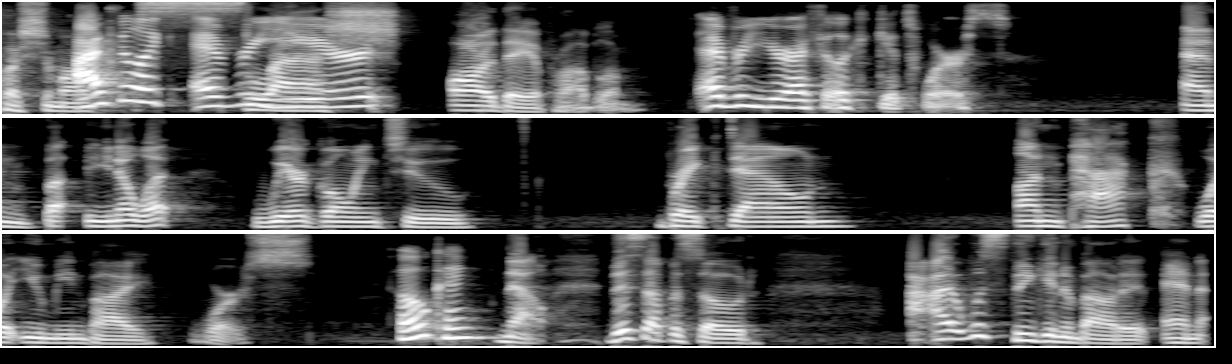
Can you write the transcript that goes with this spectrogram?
Question mark. I feel like every year- slash, Are they a problem? Every year, I feel like it gets worse. And but you know what? We're going to break down, unpack what you mean by worse. Okay. Now, this episode, I was thinking about it, and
